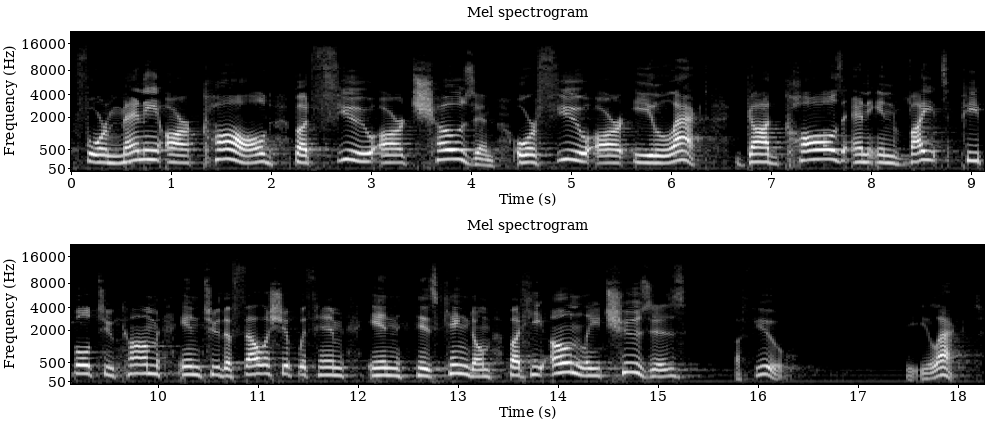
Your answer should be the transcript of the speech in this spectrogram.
For many are called, but few are chosen, or few are elect. God calls and invites people to come into the fellowship with Him in His kingdom, but He only chooses a few, the elect.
